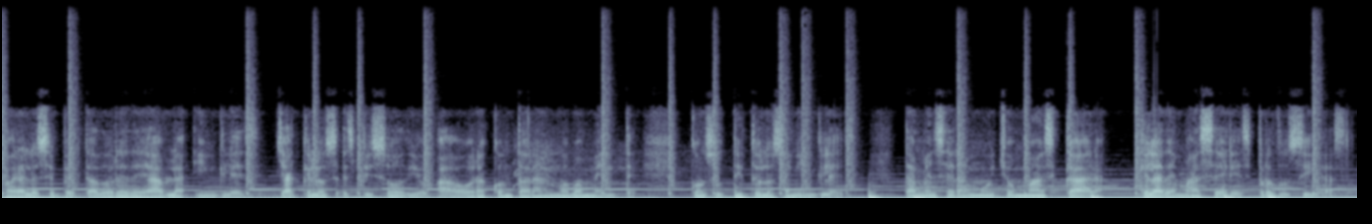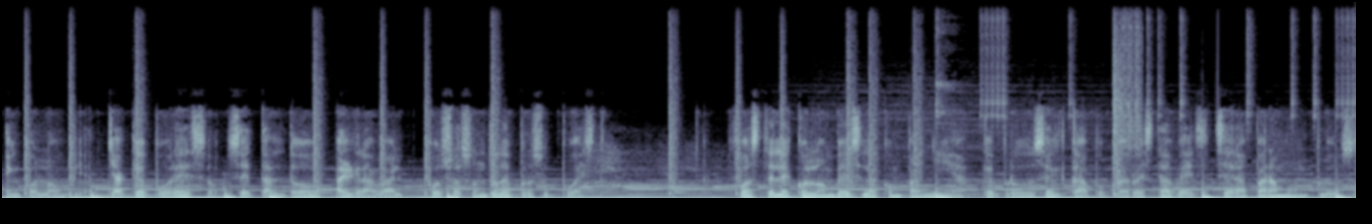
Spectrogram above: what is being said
para los espectadores de habla inglés, ya que los episodios ahora contarán nuevamente con subtítulos en inglés. También será mucho más cara que las demás series producidas en Colombia, ya que por eso se tardó al grabar por su asunto de presupuesto. Foster Colombia es la compañía que produce el capo, pero esta vez será Paramount Plus,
